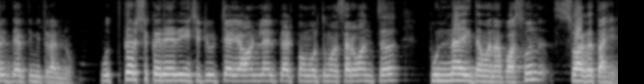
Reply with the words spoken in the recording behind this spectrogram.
विद्यार्थी मित्रांनो. उत्कर्ष करिअर इन्स्टिट्यूटच्या या ऑनलाईन प्लॅटफॉर्मवर तुम्हाला सर्वांचं पुन्हा एकदा मनापासून स्वागत आहे.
